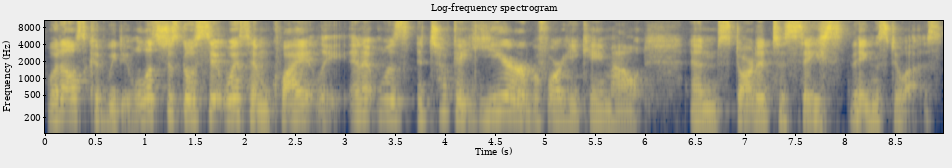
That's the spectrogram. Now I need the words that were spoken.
What else could we do? Well let's just go sit with him quietly. And it was it took a year before he came out and started to say things to us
